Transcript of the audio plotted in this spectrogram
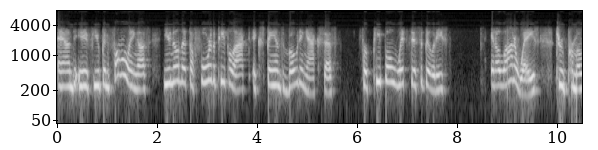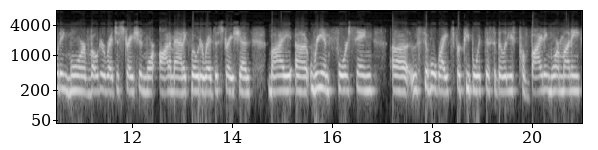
And if you've been following us, you know that the For the People Act expands voting access for people with disabilities in a lot of ways through promoting more voter registration, more automatic voter registration, by uh, reinforcing uh, civil rights for people with disabilities, providing more money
